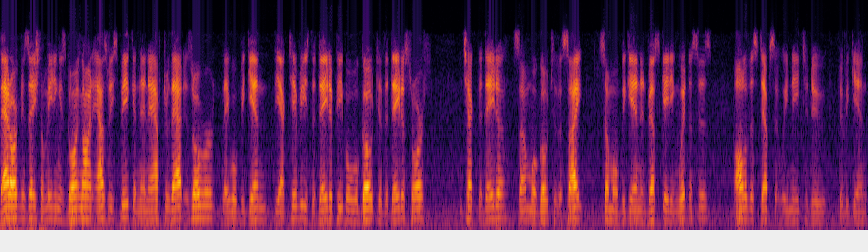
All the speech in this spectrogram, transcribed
that organizational meeting is going on as we speak, and then after that is over, they will begin the activities. The data people will go to the data source and check the data. Some will go to the site. Some will begin investigating witnesses. All of the steps that we need to do to begin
